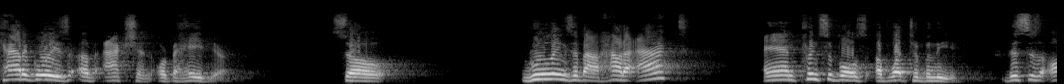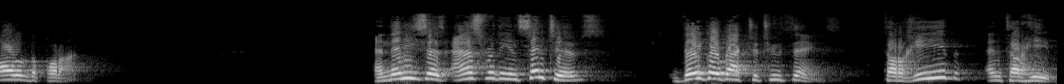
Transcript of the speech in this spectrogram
categories of action or behavior. So, rulings about how to act and principles of what to believe. This is all of the Quran. And then he says, as for the incentives, they go back to two things. Targhib and tarhib.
